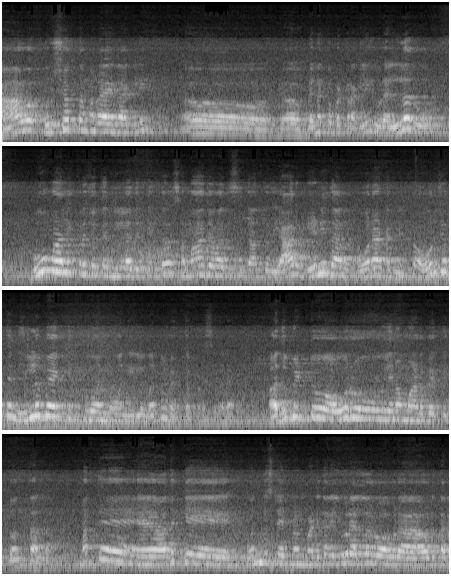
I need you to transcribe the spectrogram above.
ಯಾವ ಪುರುಷೋತ್ತಮ ರಾಯರಾಗಲಿ ಬೆನಕ ಭಟ್ರಾಗಲಿ ಇವರೆಲ್ಲರೂ ಭೂಮಾಲೀಕರ ಜೊತೆ ನಿಲ್ಲೋದಕ್ಕಿಂತ ಸಮಾಜವಾದಿ ಸಿದ್ಧಾಂತದ ಯಾರು ಗೇಣಿದಾರ ಹೋರಾಟ ನಿಂತು ಅವ್ರ ಜೊತೆ ನಿಲ್ಲಬೇಕಿತ್ತು ಅನ್ನುವ ನಿಲುವನ್ನು ವ್ಯಕ್ತಪಡಿಸಿದ್ದಾರೆ. ಅದು ಬಿಟ್ಟು ಅವರು ಏನೋ ಮಾಡಬೇಕಿತ್ತು ಅಂತಲ್ಲ. ಮತ್ತೆ ಅದಕ್ಕೆ ಒಂದು ಸ್ಟೇಟ್ಮೆಂಟ್ ಮಾಡಿದ್ದಾರೆ, ಇವರೆಲ್ಲರೂ ಅವರ, ಅವ್ರ ಥರ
